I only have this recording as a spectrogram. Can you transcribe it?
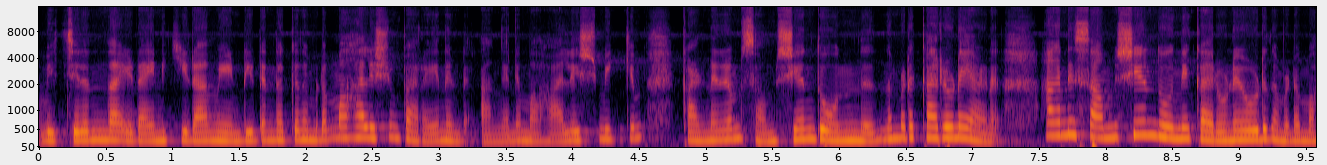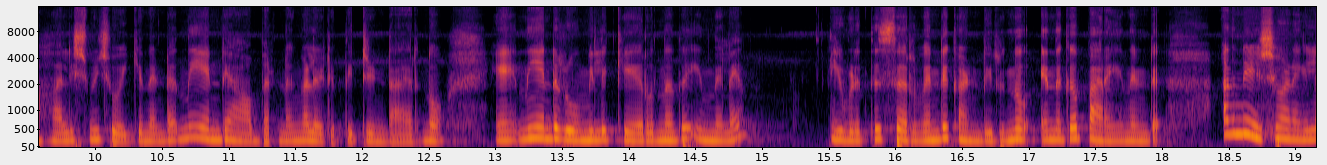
വെച്ചിരുന്ന ഇടാൻ എനിക്ക് ഇടാൻ എന്നൊക്കെ നമ്മുടെ മഹാലക്ഷ്മി പറയുന്നുണ്ട്. അങ്ങനെ മഹാലക്ഷ്മിക്കും കണ്ണനും സംശയം തോന്നുന്നത് നമ്മുടെ കരുണയാണ്. അങ്ങനെ സംശയം തോന്നിയ കരുണയോട് നമ്മുടെ മഹാലക്ഷ്മി ചോദിക്കുന്നുണ്ട് നീ എന്റെ ആഭരണങ്ങൾ എടുത്തിട്ടുണ്ടായിരുന്നോ? നീ എന്റെ റൂമിൽ കയറുന്നത് ഇന്നലെ ഇവിടുത്തെ സെർവന്റ് കണ്ടിരുന്നു എന്നൊക്കെ പറയുന്നുണ്ട്. അതിനുശേഷമാണെങ്കിൽ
